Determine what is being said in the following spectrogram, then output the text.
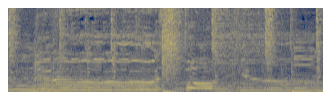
news for you.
